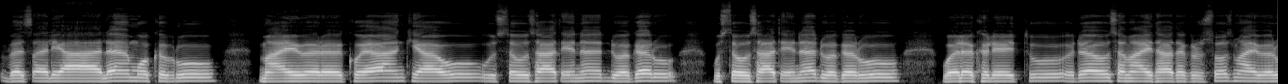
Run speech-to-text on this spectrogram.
በጸሊያ ዓለም ወክብሩ ማይበረ ኮያን ኪያው ውስተ ውሳጤነድ ወገሩ ወለክሌቱ እደው ሰማይታተ ክርስቶስ ማይበሩ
